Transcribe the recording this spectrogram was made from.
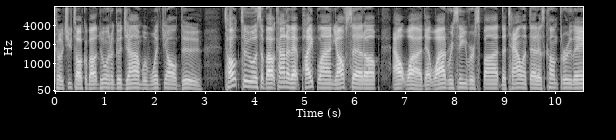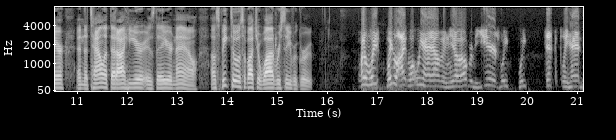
Coach, you talk about doing a good job with what y'all do. Talk to us about kind of that pipeline y'all set up out wide, that wide receiver spot, the talent that has come through there, and the talent that I hear is there now. Uh, speak to us about your wide receiver group. Well, we, we like what we have, and you know, over the years, we we typically had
